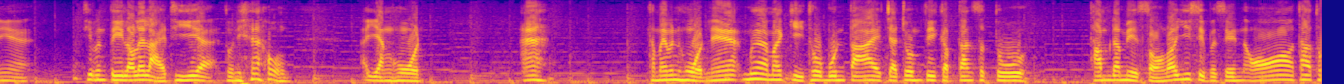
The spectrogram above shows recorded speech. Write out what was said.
เนี่ย ที่มันตีเราหลาย ๆ ทีอะ ตัวนี้ผมอย่างโหด อะ ทำไมมันโหดเนะฮะเมื่อมากิโทบุญตายจะโจมตีกับตันศัตรูทำดาเมจ 220%อ๋อ ถ้าโท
